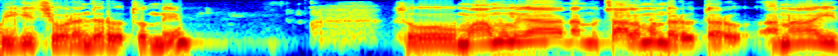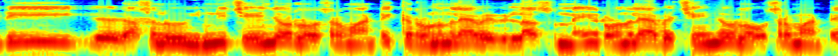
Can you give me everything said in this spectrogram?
బిగించి ఇవ్వడం జరుగుతుంది. సో మామూలుగా నన్ను చాలా మంది అడుగుతారు అన్న ఇది అసలు ఇన్ని చేంజ్ ఓవర్లు అవసరమా? అంటే ఇక్కడ రెండు వందల యాభై విల్లాస్ ఉన్నాయి రెండు వందల యాభై చేంజ్ ఓవర్లు అవసరమా అంటే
